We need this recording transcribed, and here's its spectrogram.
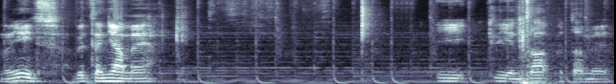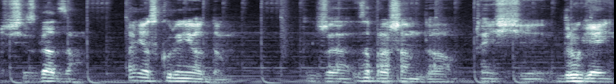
No nic, wyceniamy. I klienta pytamy, czy się zgadza. Ani skóry nie oddam. Także zapraszam do części drugiej.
